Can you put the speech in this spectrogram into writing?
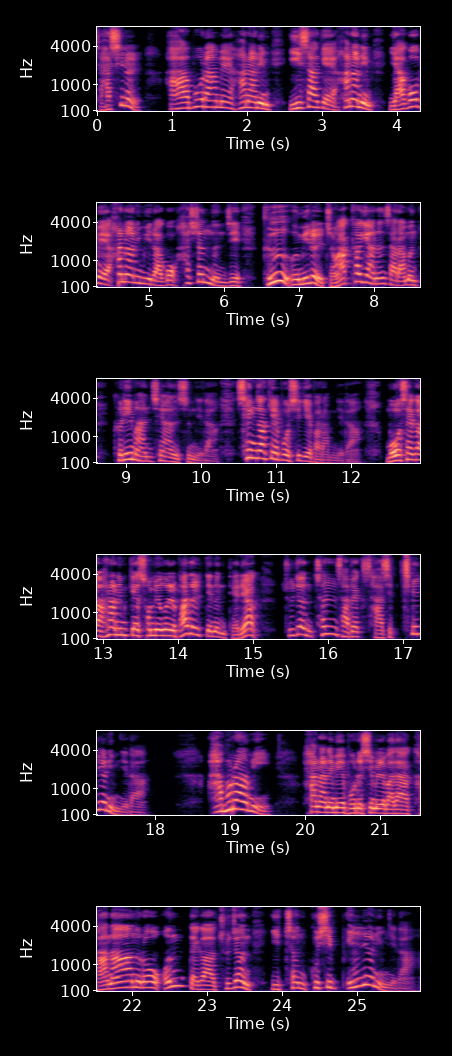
자신을 아브라함의 하나님, 이삭의 하나님, 야곱의 하나님이라고 하셨는지 그 의미를 정확하게 아는 사람은 그리 많지 않습니다. 생각해 보시기 바랍니다. 모세가 하나님께 소명을 받을 때는 대략 주전 1447년입니다. 아브라함이 하나님의 부르심을 받아 가나안으로 온 때가 주전 2091년입니다.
